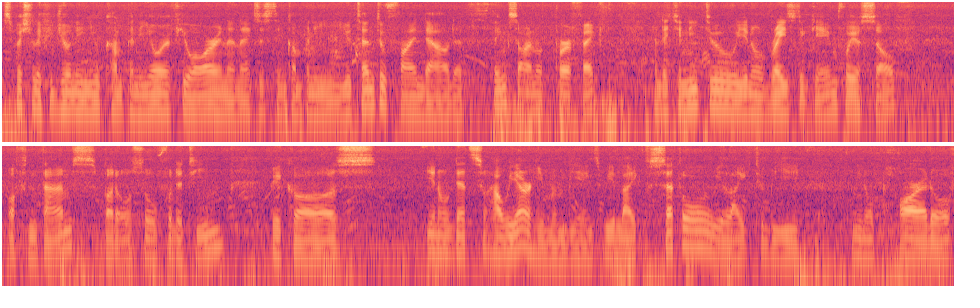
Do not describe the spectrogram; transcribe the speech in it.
especially if you join a new company or if you are in an existing company you tend to find out that things are not perfect and that you need to you know raise the game for yourself oftentimes but also for the team because you know that's how we are human beings. We like to settle we like to be you know part of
